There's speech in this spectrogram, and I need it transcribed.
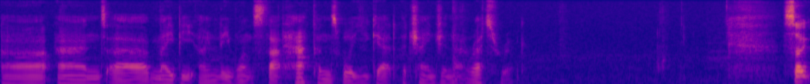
uh, and uh, maybe only once that happens will you get a change in that rhetoric. So,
